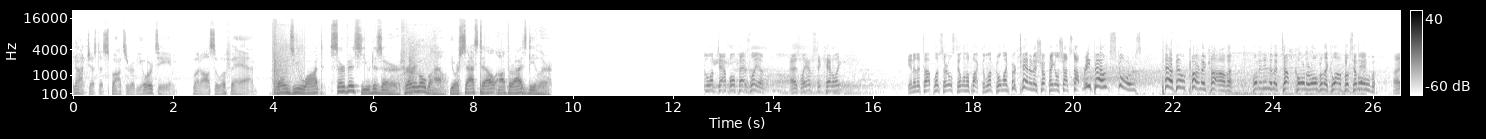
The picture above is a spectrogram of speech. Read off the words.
not just a sponsor of your team, but also a fan. Phones you want, service you deserve. Prairie Mobile, your SaskTel authorized dealer. The left half ball, Fazleyev. Fazleyev stick handling. Into the top left circle, still on the puck. To the left goal line for 10 and a sharp angle shot. Stop. Rebound scores. Pavel Karnaukhov put it into the top corner over the glove of the move. Uh,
